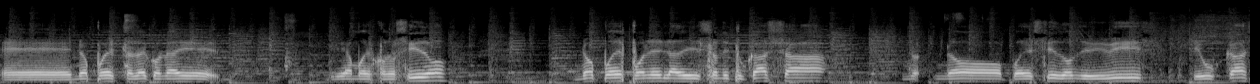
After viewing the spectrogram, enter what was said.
eh, no puedes charlar con nadie, digamos, desconocido. No puedes poner la dirección de tu casa. No, no puedes decir dónde vivís. Si buscas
